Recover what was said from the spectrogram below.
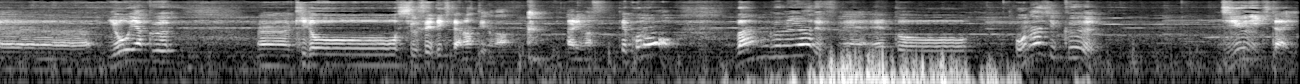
えー、ようやく軌道を修正できたなっていうのがあります。でこの番組はですねえっ、ー、と同じく自由に生きたい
